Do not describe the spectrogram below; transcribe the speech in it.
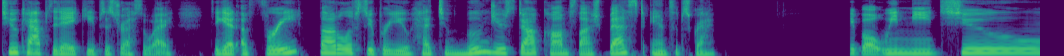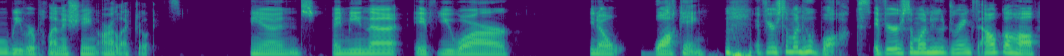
Two caps a day keeps the stress away. To get a free bottle of Super You, head to moonjuice.com slash best and subscribe. People, we need to be replenishing our electrolytes. And I mean that if you are, you know, walking if you're someone who walks, if you're someone who drinks alcohol,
